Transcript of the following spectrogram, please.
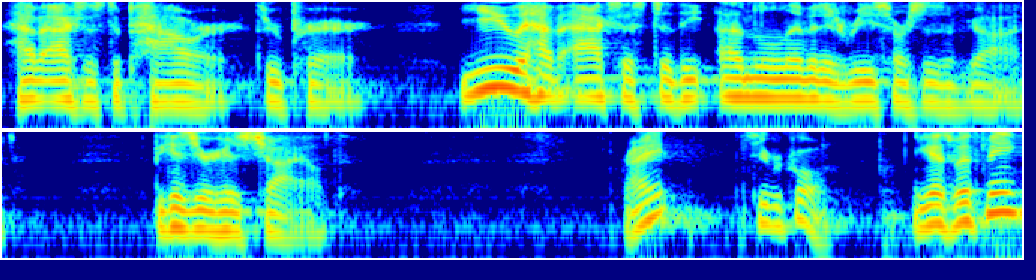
have access to power through prayer. You have access to the unlimited resources of God because you're his child. Right? Super cool. You guys with me?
